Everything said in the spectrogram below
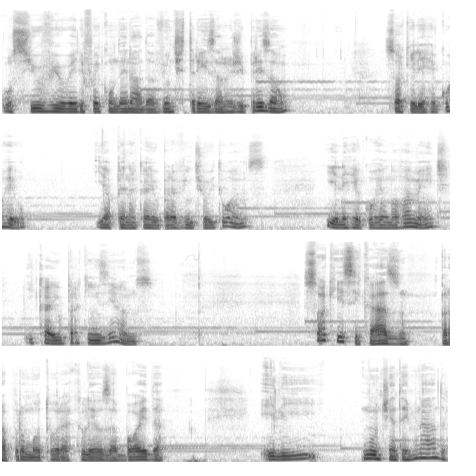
o Silvio ele foi condenado a 23 anos de prisão, só que ele recorreu e a pena caiu para 28 anos, e ele recorreu novamente e caiu para 15 anos. Só que esse caso, para a promotora Cleusa Boida, ele não tinha terminado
